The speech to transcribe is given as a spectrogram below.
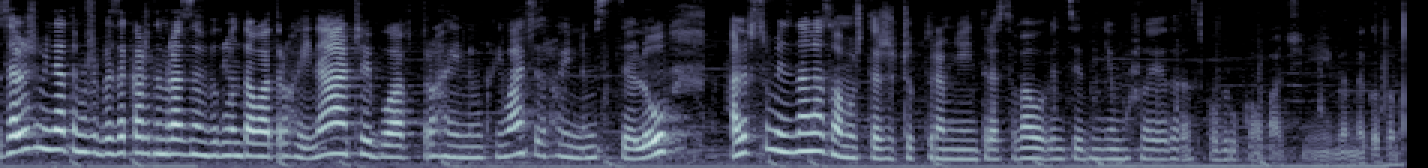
Zależy mi na tym, żeby za każdym razem wyglądała trochę inaczej, była w trochę innym klimacie, trochę innym stylu, ale w sumie znalazłam już te rzeczy, które mnie interesowały, więc jedynie muszę je teraz podrukować i będę gotowa.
